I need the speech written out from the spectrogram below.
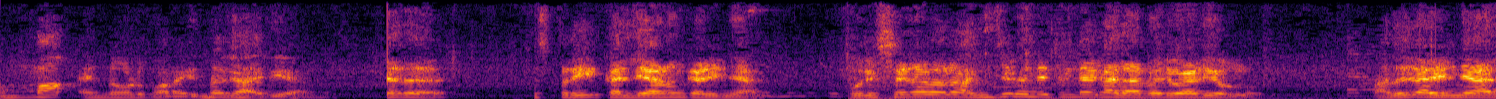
അമ്മ എന്നോട് പറയുന്ന കാര്യമാണ്. അതായത് സ്ത്രീ കല്യാണം കഴിഞ്ഞാൽ പുരുഷന് ഒരു അഞ്ചു മിനിറ്റിന്റെ കലാപരിപാടി ഉള്ളൂ അത് കഴിഞ്ഞാൽ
